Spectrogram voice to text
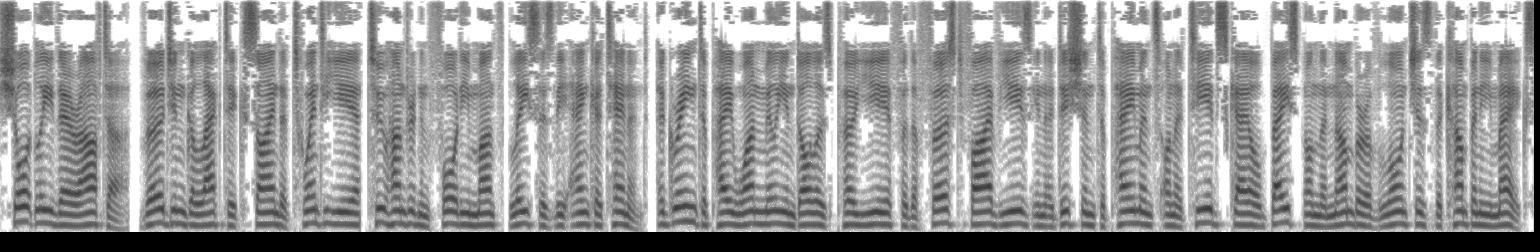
Shortly thereafter, Virgin Galactic signed a 20-year (240-month) lease as the anchor tenant, agreeing to pay $1 million per year for the first five years in addition to payments on a tiered scale based on the number of launches the company makes.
